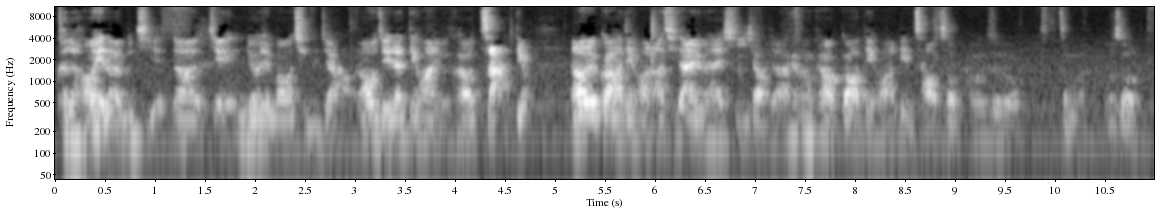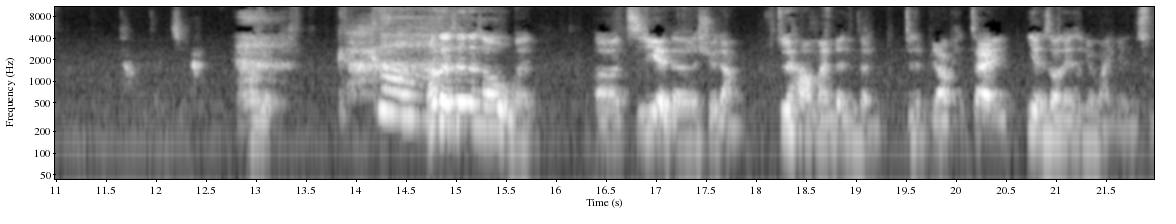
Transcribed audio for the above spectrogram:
可能好像也来不及。那今天你就先帮我请个假好。然后我直接在电话里面快要炸掉。然后我就挂他电话，然后其他人还嘻嘻笑笑，他看他们看我挂他电话，脸超臭，他们就说怎么了？我说他还在家，然后就，然后这是那时候我们呃职业的学长，就是好像蛮认真，就是比较在验收那件事就蛮严肃，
